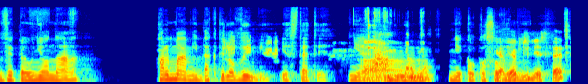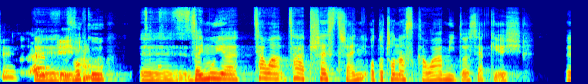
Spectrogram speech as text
wypełniona palmami daktylowymi, niestety. Nie, A, nie ja kokosowymi. wiem, czy niestety. E, Lepiej Wokół e, zajmuje cała, cała przestrzeń otoczona skałami, to jest jakieś e,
